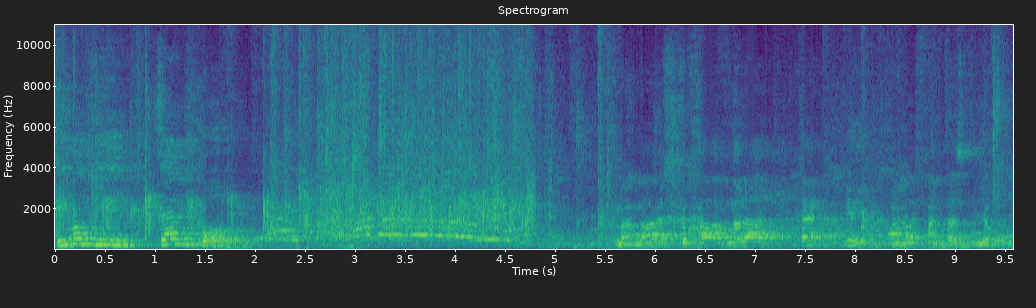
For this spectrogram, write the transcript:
Τίμωτη Τσέλικο. Μαμάς του Νολάτ. Ε, Μαμάς φανταστικό.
